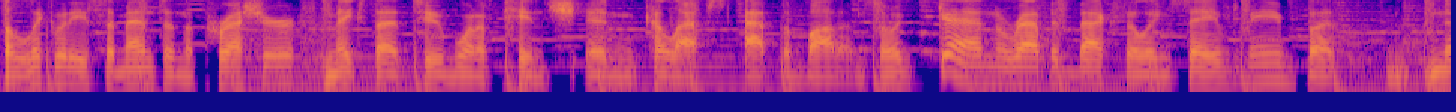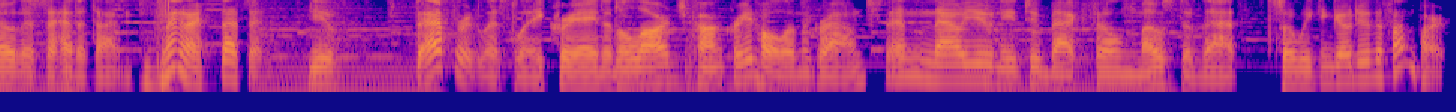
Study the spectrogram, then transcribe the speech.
the liquidy cement and the pressure makes that tube want to pinch and collapse at the bottom. So again, rapid backfilling saved me, but know this ahead of time. Anyway, that's it. You've effortlessly created a large concrete hole in the ground, and now you need to backfill most of that so we can go do the fun part.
